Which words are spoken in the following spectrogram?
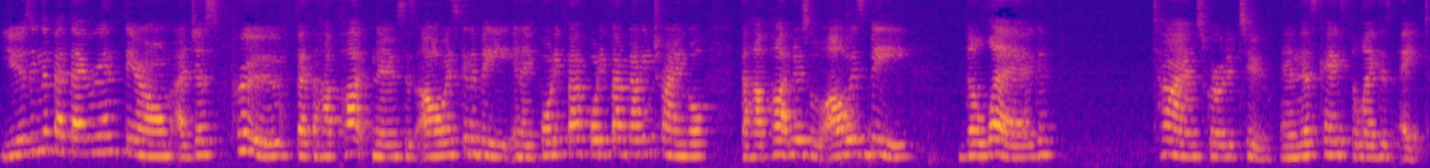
using the Pythagorean theorem, I just proved that the hypotenuse is always going to be, in a 45, 45, 90 triangle, the hypotenuse will always be the leg times square root of 2. And in this case, the leg is 8.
